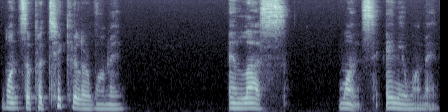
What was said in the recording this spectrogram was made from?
wants a particular woman and lust wants any woman.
